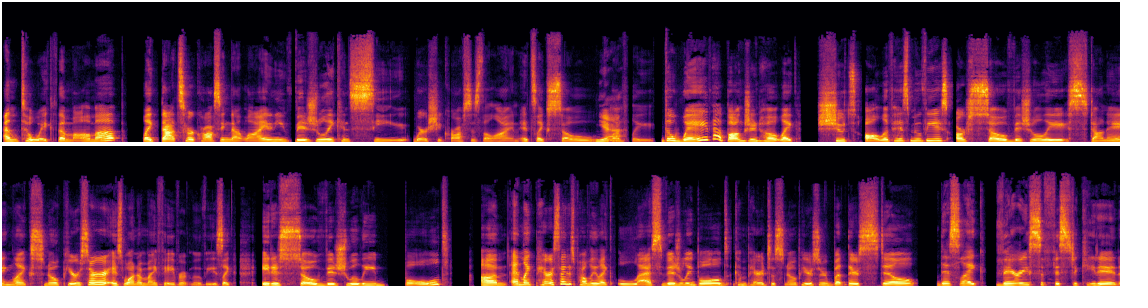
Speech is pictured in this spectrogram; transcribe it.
and to wake the mom up like that's her crossing that line and you visually can see where she crosses the line it's like so Yeah. lovely the way that bong joon-ho like shoots all of his movies are so visually stunning. Like snowpiercer is one of my favorite movies. Like it is so visually bold. Um and like parasite is probably like less visually bold compared to snowpiercer but there's still this like very sophisticated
